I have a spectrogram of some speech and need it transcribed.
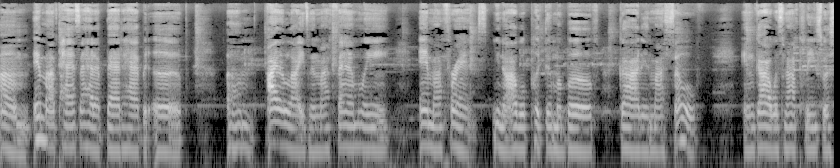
um, in my past I had a bad habit of um, idolizing my family and my friends. You know, I will put them above God and myself and God was not pleased with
